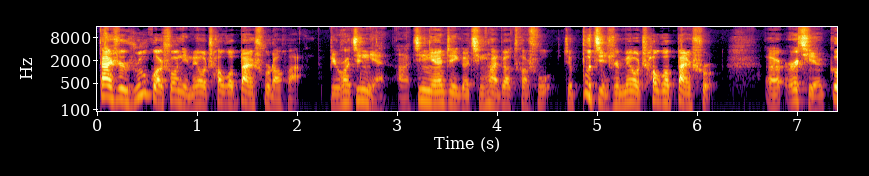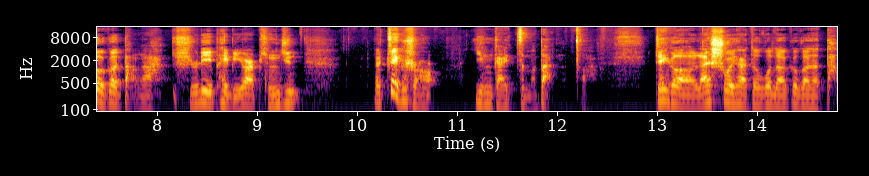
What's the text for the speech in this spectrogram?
但是如果说你没有超过半数的话，比如说今年啊，今年这个情况比较特殊，就不仅是没有超过半数，呃，而且各个党啊实力配比有点平均，那这个时候应该怎么办啊？这个来说一下德国的各个的党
